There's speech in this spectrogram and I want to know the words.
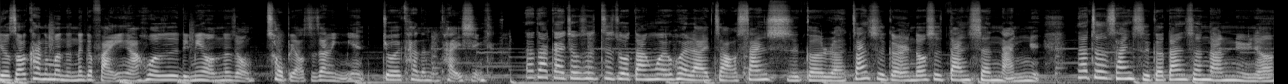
有时候看他们的那个反应啊，或者是里面有那种臭婊子在里面，就会看得很开心。那大概就是制作单位会来找三十个人，三十个人都是单身男女。那这三十个单身男女呢，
